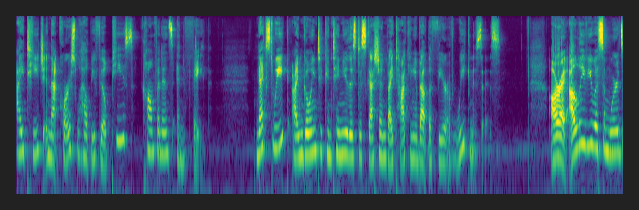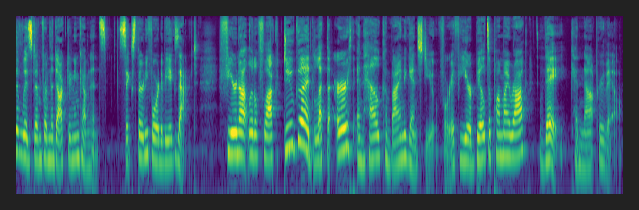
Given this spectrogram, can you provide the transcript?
I teach in that course will help you feel peace, confidence, and faith. Next week, I'm going to continue this discussion by talking about the fear of weaknesses. All right, I'll leave you with some words of wisdom from the Doctrine and Covenants, 634 to be exact. Fear not, little flock, do good, let the earth and hell combine against you. For if ye are built upon my rock, they cannot prevail.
